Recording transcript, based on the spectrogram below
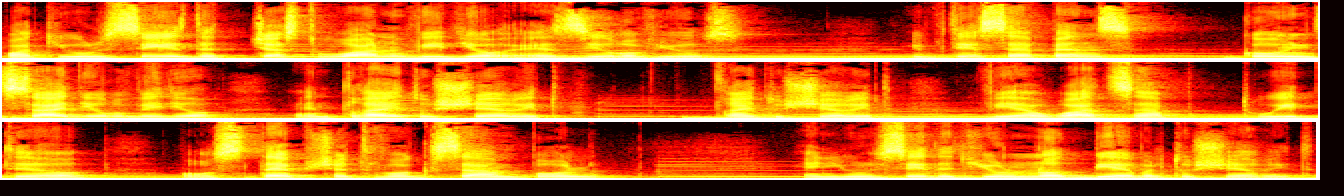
What you will see is that just one video has zero views. If this happens, go inside your video and try to share it. Try to share it via WhatsApp, Twitter, or Snapchat, for example, and you'll see that you'll not be able to share it.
